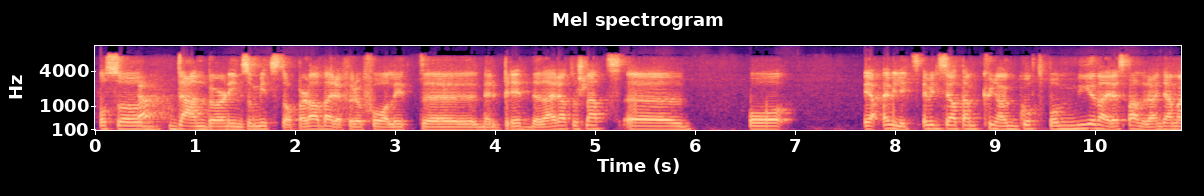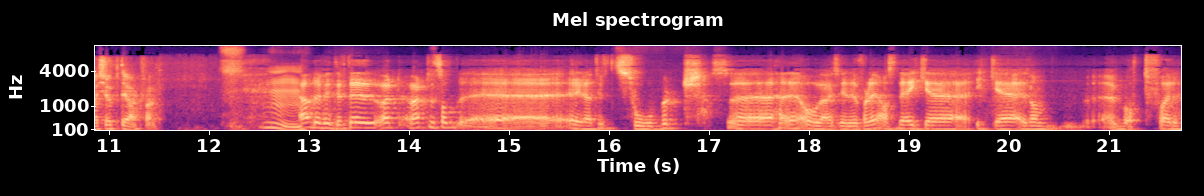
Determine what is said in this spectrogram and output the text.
Og så Ja. Dan Burn inn som midtstopper, da, bare for å få litt uh, mer bredde der, rett og slett. Uh, og ja, jeg, vil ikke, jeg vil si at de kunne ha gått på mye verre spillere enn de har kjøpt, i hvert fall. Ja, definitivt. Det har vært, vært et sånn eh, relativt sobert eh, overgangsvindu for det. Altså, det er ikke, ikke sånn godt for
